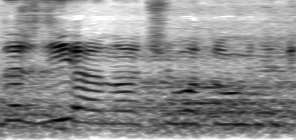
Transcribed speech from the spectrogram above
Подожди, оно чего-то у меня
